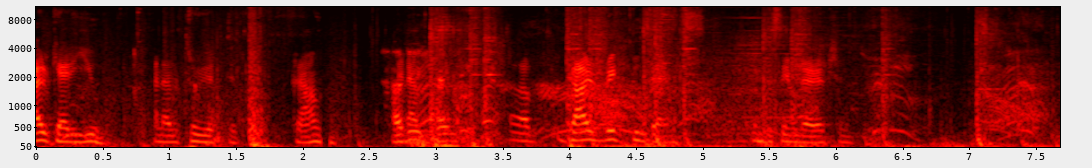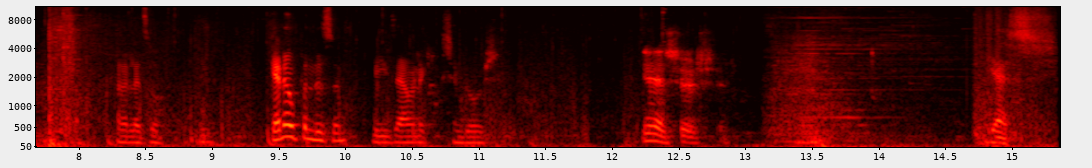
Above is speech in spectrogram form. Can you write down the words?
I'll carry you, and I'll throw you at the ground. How do you carry? Uh, guard break two times in the same direction. Alright, let's go. Can I open this one? Please, I want to kitchen doors. Yeah, sure, sure. Yes.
